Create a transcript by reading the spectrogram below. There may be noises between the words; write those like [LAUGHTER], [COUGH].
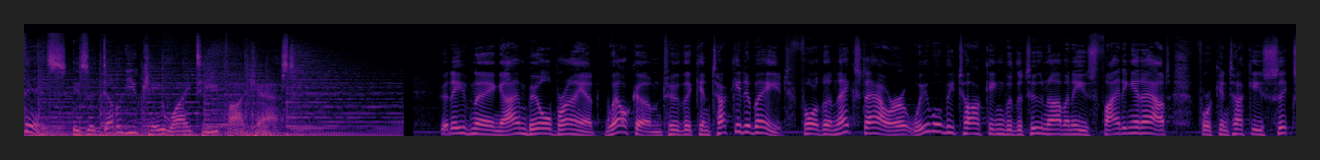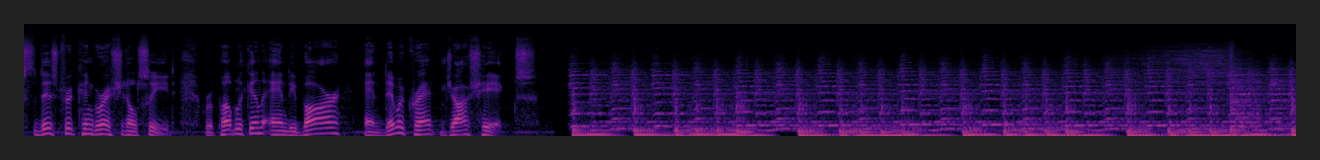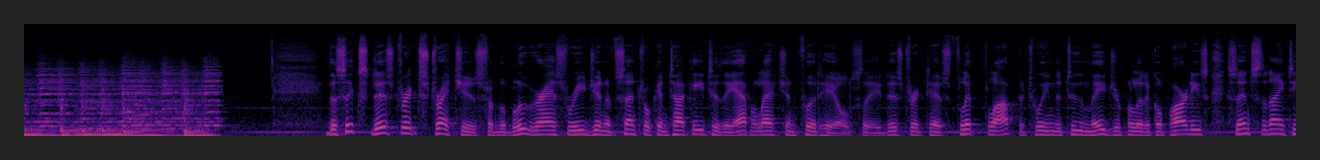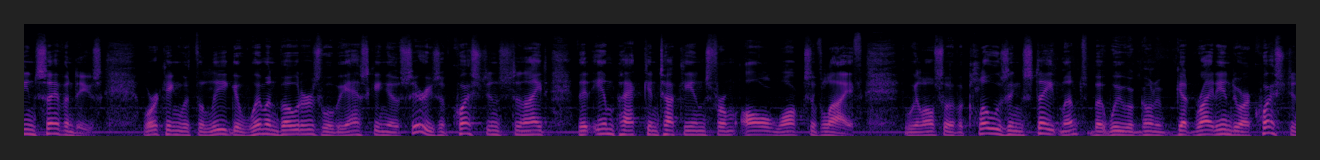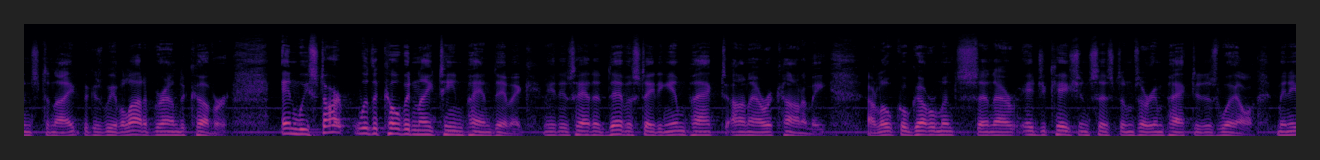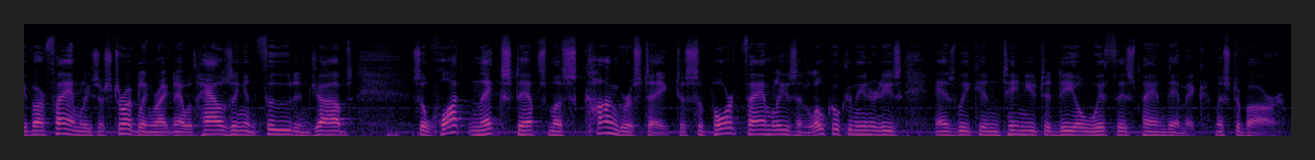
This is a WKYT podcast. Good evening. I'm Bill Bryant. Welcome to the Kentucky Debate. For the next hour, we will be talking with the two nominees fighting it out for Kentucky's 6th District congressional seat Republican Andy Barr and Democrat Josh Hicks. The 6th District stretches from the bluegrass region of central Kentucky to the Appalachian foothills. The district has flip flopped between the two major political parties since the 1970s. Working with the League of Women Voters, we'll be asking a series of questions tonight that impact Kentuckians from all walks of life. We'll also have a closing statement, but we were going to get right into our questions tonight because we have a lot of ground to cover. And we start with the COVID 19 pandemic. It has had a devastating impact on our economy. Our local governments and our education systems are impacted as well. Many of our families are struggling right now with housing and food and jobs. So, what next steps must Congress take to support families and local communities as we continue to deal with this pandemic? Mr. Barr.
